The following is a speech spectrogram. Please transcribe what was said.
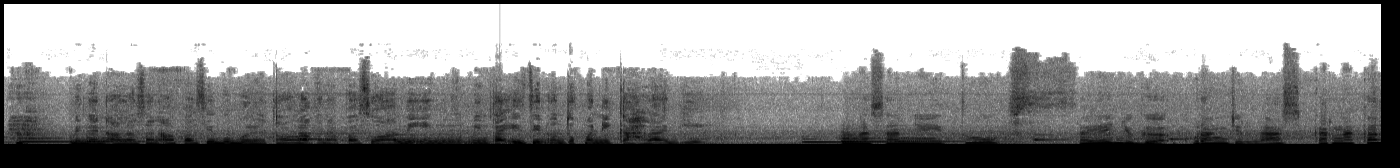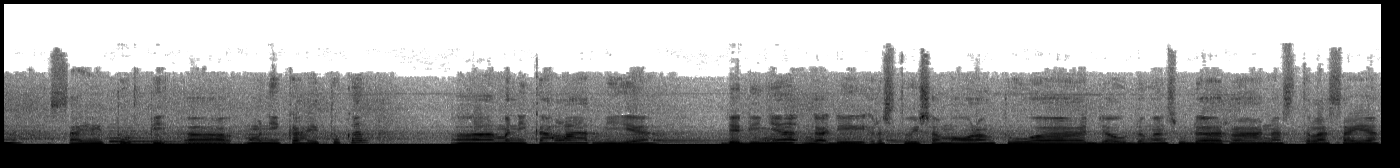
Dengan alasan apa sih Bu boleh tahu nggak kenapa suami ingin minta izin untuk menikah lagi? alasannya itu saya juga kurang jelas karena kan saya itu eh, menikah itu kan eh, menikah lari ya jadinya nggak direstui sama orang tua jauh dengan saudara. Nah setelah saya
